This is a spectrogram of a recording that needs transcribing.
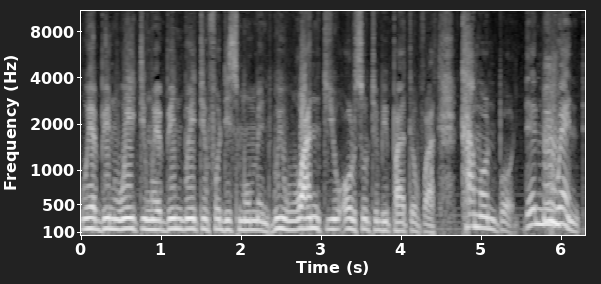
we have been waiting. We have been waiting for this moment. We want you also to be part of us. Come on board." Then Mm. we went.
